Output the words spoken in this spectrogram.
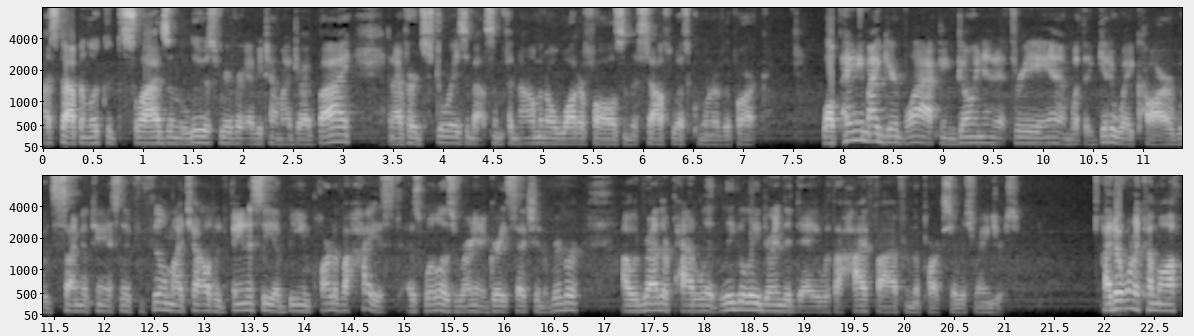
I stop and look at the slides on the Lewis River every time I drive by, and I've heard stories about some phenomenal waterfalls in the southwest corner of the park. While painting my gear black and going in at 3 a.m. with a getaway car would simultaneously fulfill my childhood fantasy of being part of a heist as well as running a great section of river, I would rather paddle it legally during the day with a high five from the Park Service Rangers. I don't want to come off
